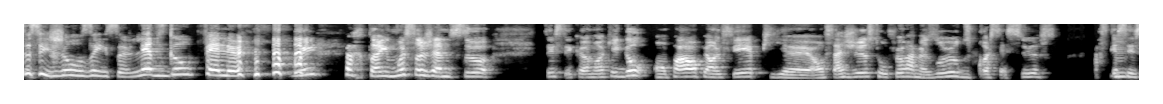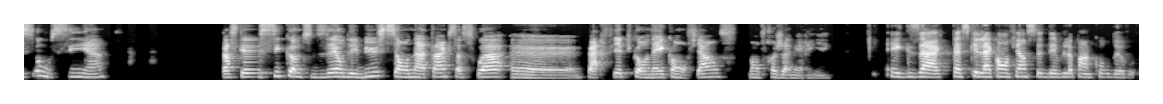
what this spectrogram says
ça, c'est José, ça. Let's go, fais-le. oui, certain. Moi, ça, j'aime ça c'est comme, OK, go, on part, puis on le fait, puis euh, on s'ajuste au fur et à mesure du processus. Parce que mmh. c'est ça aussi, hein. Parce que si, comme tu disais au début, si on attend que ça soit euh, parfait puis qu'on ait confiance, on ne fera jamais rien. Exact, parce que la confiance se développe en cours de route.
